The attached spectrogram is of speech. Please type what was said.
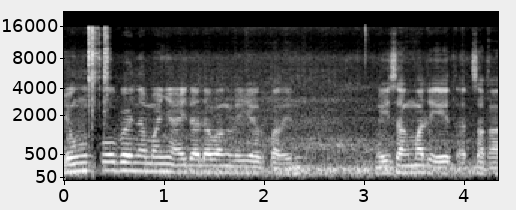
Yung cover naman niya ay dalawang layer pa rin. May isang maliit at saka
